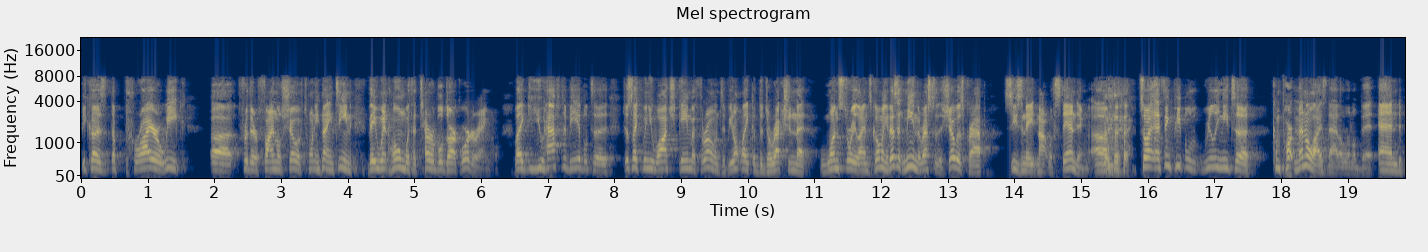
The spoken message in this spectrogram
because the prior week uh, for their final show of 2019, they went home with a terrible Dark Order angle. Like you have to be able to, just like when you watch Game of Thrones, if you don't like the direction that one storyline's going, it doesn't mean the rest of the show is crap. Season eight notwithstanding. Um, so I, I think people really need to compartmentalize that a little bit. And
